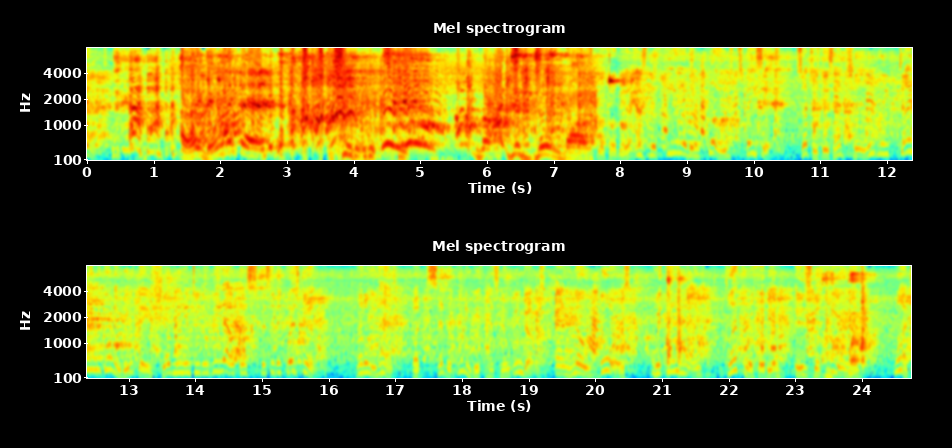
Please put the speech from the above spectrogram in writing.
that. I ain't doing like that. bro, I just joined, dog. Claustrophobia is the fear of enclosed spaces, such as this absolutely tiny recording booth they've shoved me into to read out this specific question. Not only that, but said recording booth has no windows and no doors. With that in mind, claustrophobia is the fear of what?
